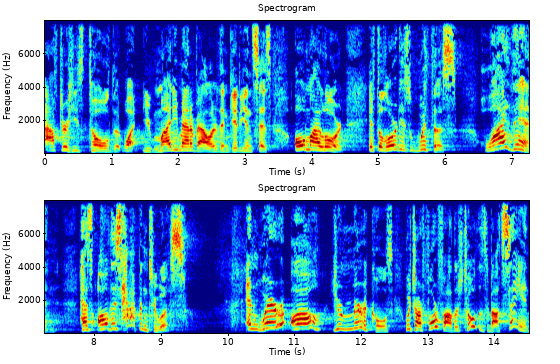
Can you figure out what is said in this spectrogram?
after he's told that what, you mighty man of valor, then Gideon says, Oh my Lord, if the Lord is with us, why then has all this happened to us? And where are all your miracles, which our forefathers told us about, saying,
